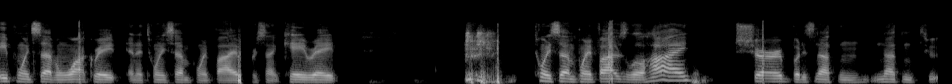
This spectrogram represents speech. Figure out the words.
8.7 walk rate and a 27.5% K rate. 27.5 is a little high, sure, but it's nothing nothing too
